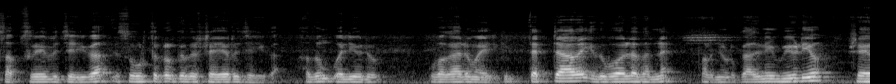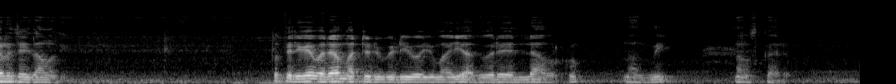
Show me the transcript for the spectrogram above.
സബ്സ്ക്രൈബ് ചെയ്യുക സുഹൃത്തുക്കൾക്ക് ഇത് ഷെയർ ചെയ്യുക. അതും വലിയൊരു ഉപകാരമായിരിക്കും. തെറ്റാതെ ഇതുപോലെ തന്നെ പറഞ്ഞു കൊടുക്കുക. അതിന് വീഡിയോ ഷെയർ ചെയ്താൽ മതി. അപ്പോൾ തിരികെ വരാം. മറ്റൊരു വീഡിയോയുമായി. അതുവരെ എല്ലാവർക്കും നന്ദി. നമസ്കാരം.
